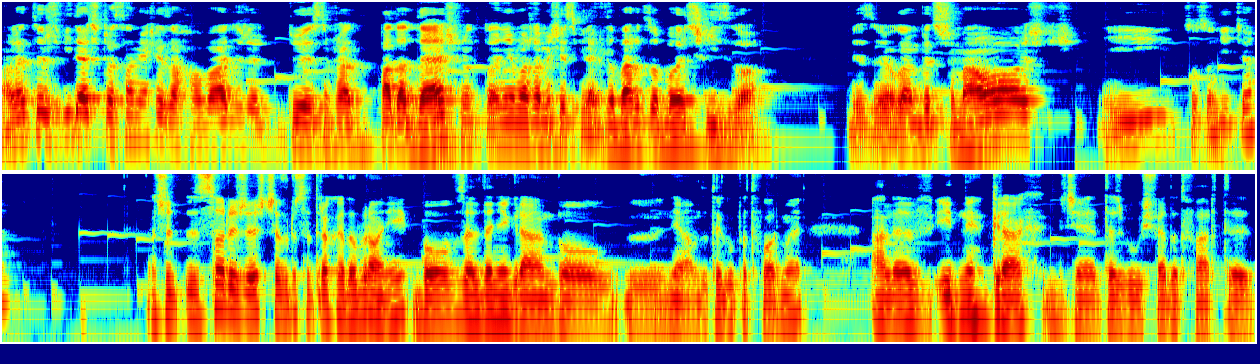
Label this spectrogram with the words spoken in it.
ale też widać czasami jak się zachować, że tu jest na przykład pada deszcz, no to nie możemy się wspinać za bardzo, bo jest ślizgo. Jest ogółem wytrzymałość i co sądzicie? Znaczy, sorry, że jeszcze wrócę trochę do broni, bo w Zelda nie grałem, bo y, nie mam do tego platformy, ale w innych grach, gdzie też był świat otwarty,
